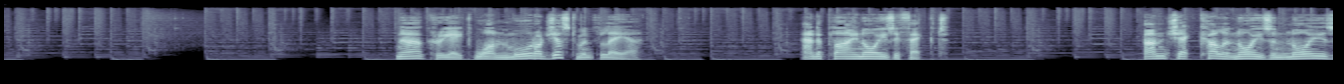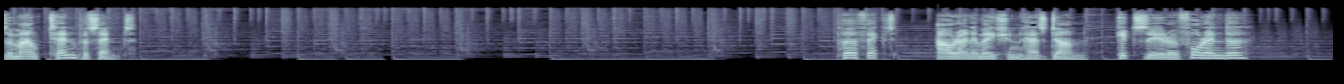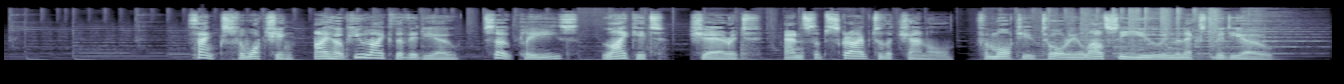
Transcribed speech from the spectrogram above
Now create one more adjustment layer. And apply noise effect. Uncheck color noise and noise amount 10%. Perfect. Our animation has done. Hit 0 for render. Thanks for watching, I hope you like the video, so please, like it share it, and subscribe to the channel. For more tutorial I'll see you in the next video.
